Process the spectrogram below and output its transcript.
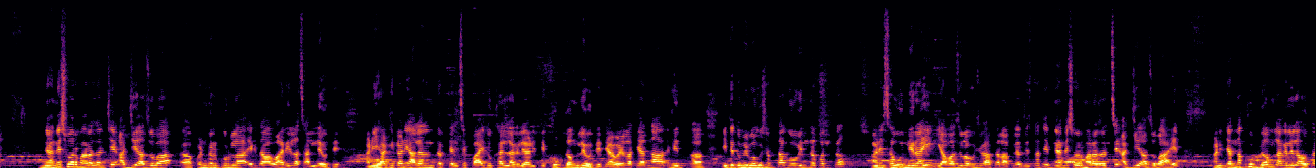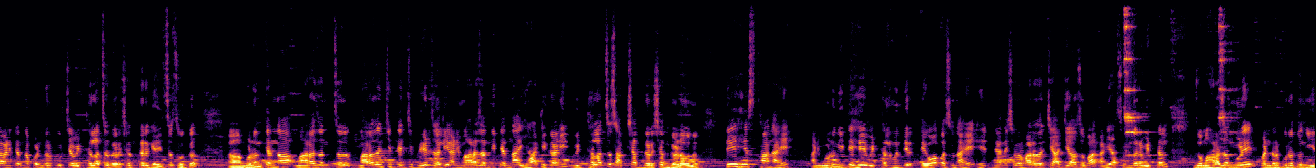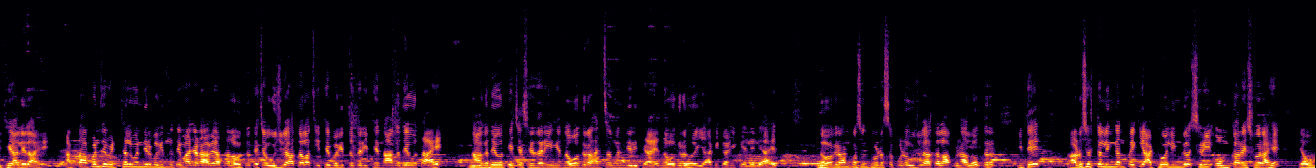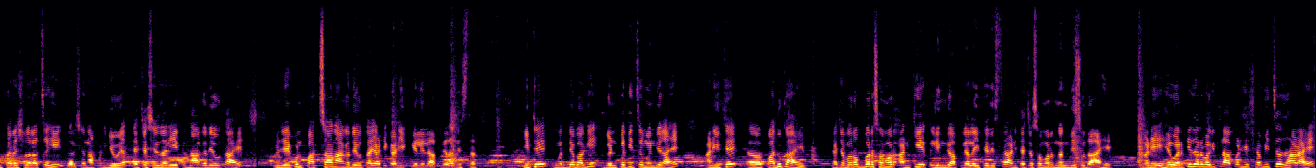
ज्ञानेश्वर महाराजांचे आजी आजोबा पंढरपूरला एकदा वारीला चालले होते. आणि ह्या ठिकाणी आल्यानंतर त्यांचे पाय दुखायला लागले आणि ते खूप दमले होते. त्यावेळेला त्यांना हे इथे तुम्ही बघू शकता गोविंद पंत आणि सौ निराई या बाजूला उजव्या हाताला आपल्याला दिसतात. हे ज्ञानेश्वर महाराजांचे आजी आजोबा आहेत. आणि त्यांना खूप दम लागलेला होता आणि त्यांना पंढरपूरच्या विठ्ठलाचं दर्शन तर घ्यायचंच होतं. म्हणून त्यांना महाराजांचं महाराजांची त्यांची भेट झाली आणि महाराजांनी त्यांना ह्या ठिकाणी विठ्ठलाचं साक्षात दर्शन घडवलं. ते हे स्थान आहे. आणि म्हणून इथे हे विठ्ठल मंदिर तेव्हापासून आहे. हे ज्ञानेश्वर महाराजांचे आजी आजोबा आणि हा सुंदर विठ्ठल जो महाराजांमुळे पंढरपुरातून इथे आलेला आहे. आता आपण जे विठ्ठल मंदिर बघितलं ते माझ्या डाव्या हाताला होतं. त्याच्या उजव्या हातालाच इथे बघितलं तर इथे नागदेवता आहे. नागदेवतेच्या शेजारी हे नवग्रहांचं मंदिर इथे आहे. नवग्रह या ठिकाणी केलेले आहेत. नवग्रहांपासून थोडस पुढे उजव्या हाताला आपण आलो तर इथे अडुसष्ट लिंगांपैकी आठवं लिंग श्री ओंकारेश्वर आहे. या ओंकारेश्वराचंही दर्शन आपण घेऊयात. त्याच्या शेजारी एक नागदेवता आहे. म्हणजे एकूण पाच सहा नागदेवता या ठिकाणी केलेल्या आपल्याला दिसतात. इथे मध्यभागी गणपतीचं मंदिर आहे आणि इथे पादुका आहेत. त्याच्या बरोबर समोर आणखी एक लिंग आपल्याला इथे दिसतं आणि त्याच्यासमोर नंदी सुद्धा आहे. आणि हे वरती जर बघितलं आपण हे शमीचं झाड आहे.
